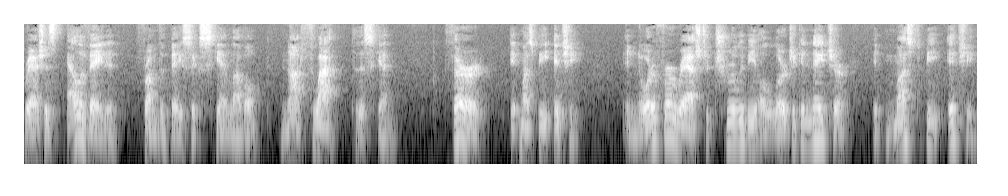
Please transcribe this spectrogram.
rash is elevated from the basic skin level not flat to the skin. Third, it must be itchy. In order for a rash to truly be allergic in nature, it must be itchy.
